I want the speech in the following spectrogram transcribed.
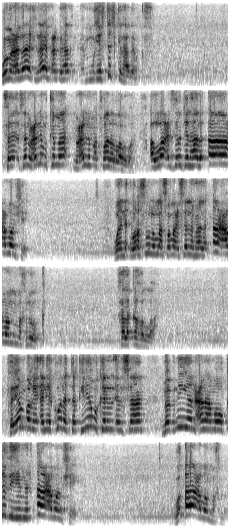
ومع ذلك لا يفعل بهذا يستشكل هذه القصة. سنعلم كما نعلم أطفال الروضة. الله عز وجل هذا أعظم شيء. ورسول الله صلى الله عليه وسلم هذا أعظم مخلوق خلقه الله. فينبغي أن يكون تقييمك للإنسان مبنيا على موقفه من أعظم شيء. وأعظم مخلوق.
